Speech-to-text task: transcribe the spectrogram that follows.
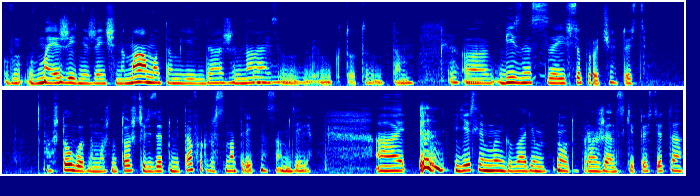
в, в моей жизни женщина, мама там есть, да, жена, угу. кто-то там угу. э, бизнес и все прочее. То есть что угодно можно тоже через эту метафору рассмотреть на самом деле. А, если мы говорим ну, вот про женские, то есть это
